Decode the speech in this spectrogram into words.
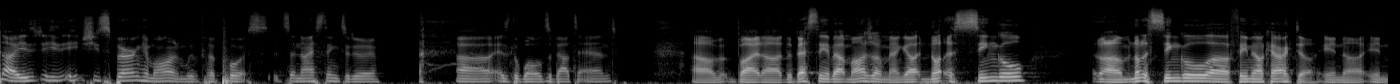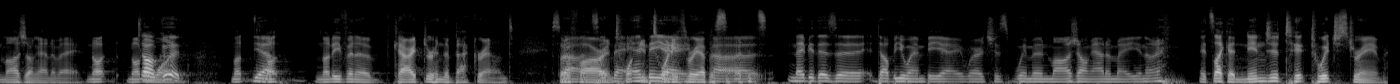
no, he's, he, he, she's spurring him on with her puss. It's a nice thing to do uh, as the world's about to end. Um, but uh, the best thing about mahjong manga, not a single, um, not a single uh, female character in uh, in mahjong anime. Not not a Oh, one. good. Not Yeah. not not even a character in the background so Uh, far like in, tw- in NBA, 23 uh, episodes. maybe there's a WNBA where it's just women mahjong anime, you know? it's like a ninja t- Twitch stream.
